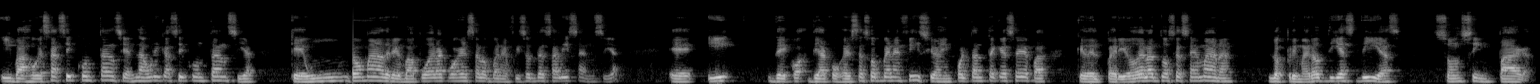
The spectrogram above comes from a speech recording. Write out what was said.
Y bajo esa circunstancia es la única circunstancia que un madre va a poder acogerse a los beneficios de esa licencia eh, y de, acogerse a esos beneficios, es importante que sepa que del periodo de las 12 semanas, los primeros 10 días son sin paga.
